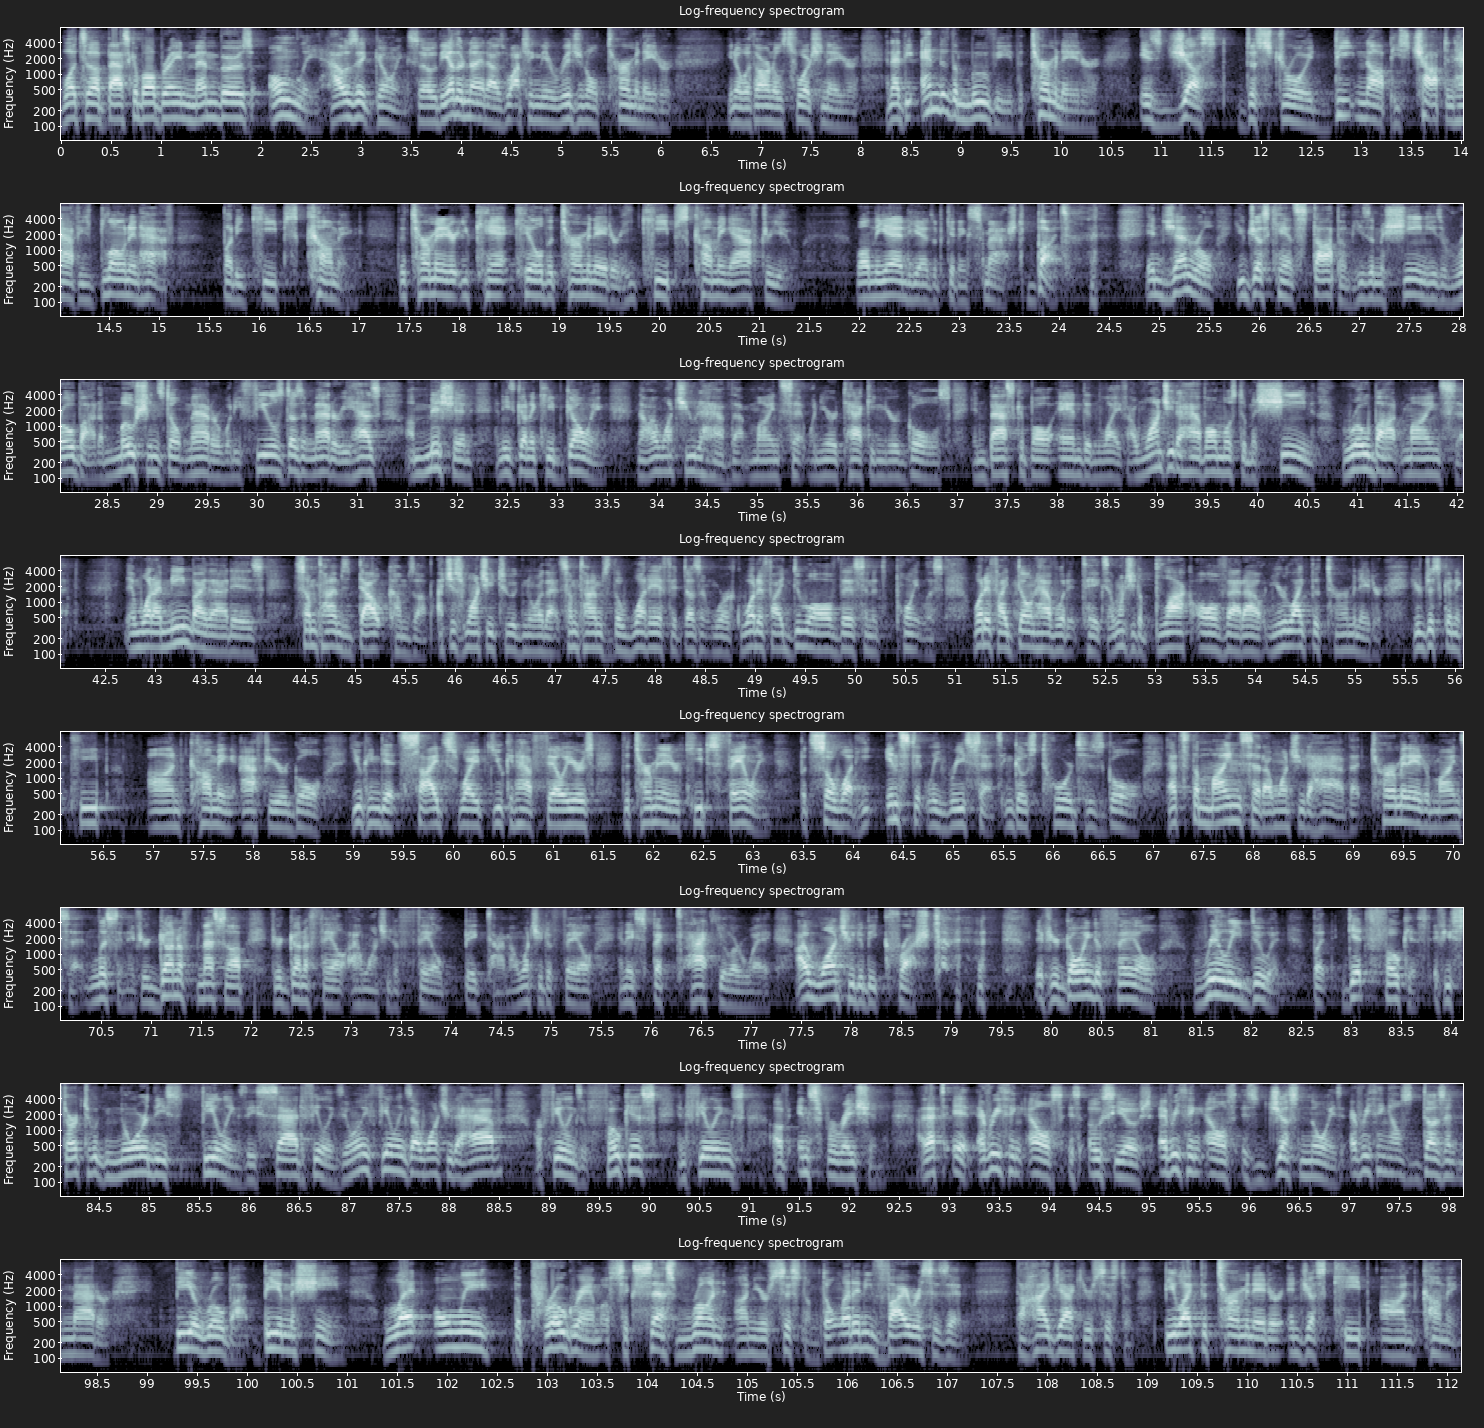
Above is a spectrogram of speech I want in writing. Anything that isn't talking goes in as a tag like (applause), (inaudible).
What's up, Basketball Brain members only? How's it going? So, the other night I was watching the original Terminator, you know, with Arnold Schwarzenegger. And at the end of the movie, the Terminator is just destroyed, beaten up. He's chopped in half, he's blown in half, but he keeps coming. The Terminator, you can't kill the Terminator, he keeps coming after you. Well, in the end, he ends up getting smashed. But (laughs) in general, you just can't stop him. He's a machine, he's a robot. Emotions don't matter. What he feels doesn't matter. He has a mission and he's going to keep going. Now, I want you to have that mindset when you're attacking your goals in basketball and in life. I want you to have almost a machine, robot mindset. And what I mean by that is sometimes doubt comes up. I just want you to ignore that. Sometimes the what if it doesn't work? What if I do all of this and it's pointless? What if I don't have what it takes? I want you to block all of that out. And you're like the Terminator. You're just going to keep on coming after your goal. You can get sideswiped, you can have failures. The Terminator keeps failing. But so what? He instantly resets and goes towards his goal. That's the mindset I want you to have, that Terminator mindset. And listen, if you're going to mess up, if you're going to fail, I want you to fail big time. I want you to fail in a spectacular way. I want you to be crushed. (laughs) if you're going to fail, really do it. But get focused. If you start to ignore these feelings, these sad feelings, the only feelings I want you to have are feelings of focus and feelings of inspiration. That's it. Everything else is osios. Everything else is just noise. Everything else doesn't matter. Be a robot, be a machine. Let only the program of success run on your system. Don't let any viruses in to hijack your system. Be like the Terminator and just keep on coming.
